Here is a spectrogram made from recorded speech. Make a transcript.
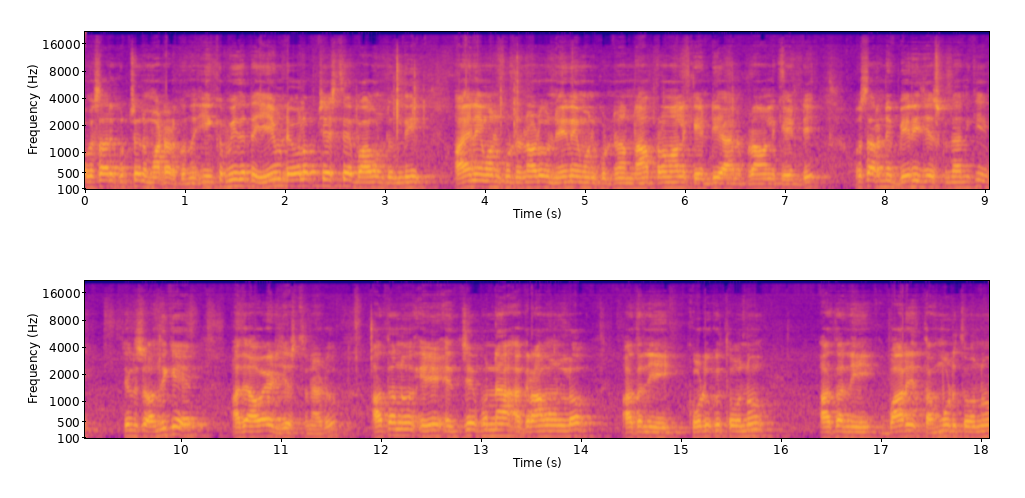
ఒకసారి కూర్చొని మాట్లాడుకుందాం. ఇంక మీదట ఏం డెవలప్ చేస్తే బాగుంటుంది? ఆయన ఏమనుకుంటున్నాడు నేనేమనుకుంటున్నాను నా ప్రణాళిక ఏంటి ఆయన ప్రణాళిక ఏంటి? ఒకసారి అన్ని బేరీ చేసుకోవడానికి తెలుసు. అందుకే అది అవాయిడ్ చేస్తున్నాడు. అతను ఏ ఎంతసేపు ఉన్న ఆ గ్రామంలో అతని కొడుకుతోనూ అతని భార్య తమ్ముడితోనూ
